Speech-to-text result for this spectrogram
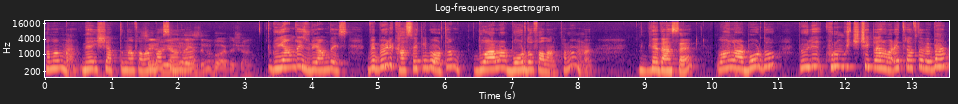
Tamam mı? Ne iş yaptığından falan Senin bahsediyor. rüyandayız değil mi bu arada şu an? Rüyamdayız rüyamdayız. Ve böyle kasvetli bir ortam. Duvarlar bordo falan tamam mı? Nedense. Duvarlar bordo. Böyle kurumuş çiçekler var etrafta ve ben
